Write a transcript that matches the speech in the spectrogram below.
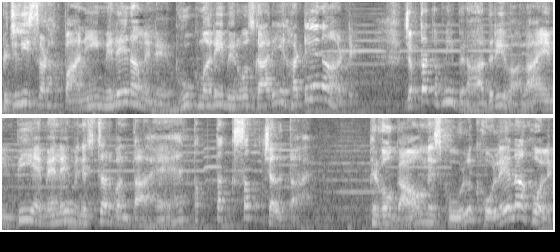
बिजली सड़क पानी मिले ना मिले भूख मरी बेरोजगारी हटे ना हटे जब तक अपनी बिरादरी वाला एमपी एमएलए मिनिस्टर बनता है, तब तक सब चलता है। फिर वो गाँव में स्कूल खोले ना खोले,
